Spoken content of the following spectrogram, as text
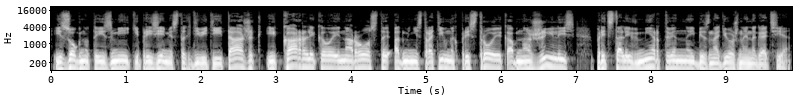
изогнутые змейки приземистых девятиэтажек и карликовые наросты административных пристроек обнажились, предстали в мертвенной безнадежной ноготе.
